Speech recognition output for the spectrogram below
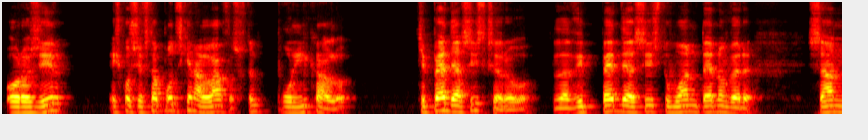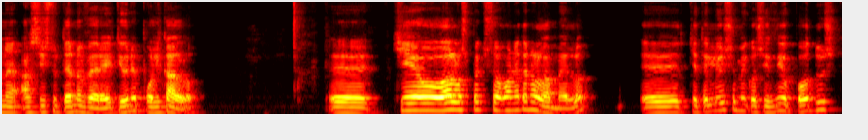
Ο Ροζίερ έχει 27 πόντους και ένα λάθος, αυτό είναι πολύ καλό και 5 assist ξέρω εγώ. Δηλαδή 5 assist to one turnover σαν assist to turnover ratio είναι πολύ καλό. Ε, και ο άλλος παίκτης του αγώνα ήταν ο Λαμέλο ε, και τελείωσε με 22 πόντους,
